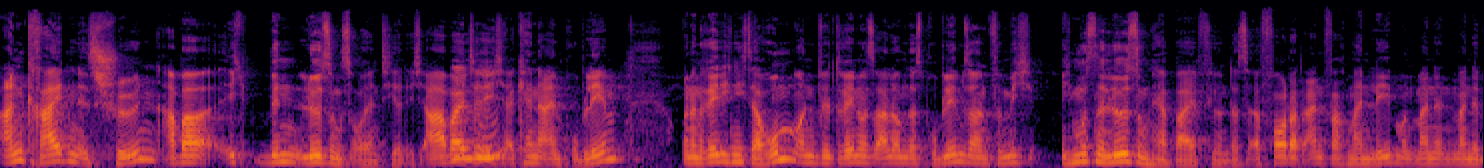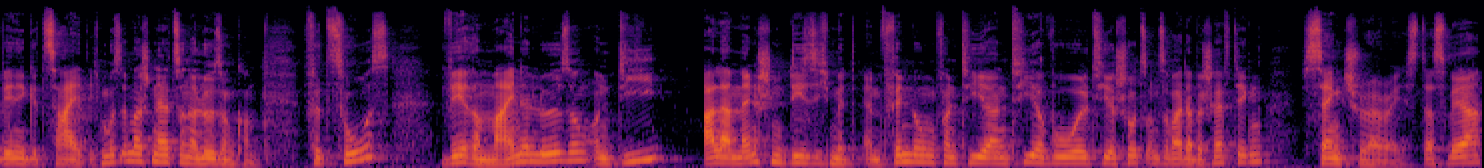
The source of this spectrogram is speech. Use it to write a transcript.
ankreiden ist schön, aber ich bin lösungsorientiert. Ich arbeite, mhm. ich erkenne ein Problem und dann rede ich nicht darum und wir drehen uns alle um das Problem, sondern für mich, ich muss eine Lösung herbeiführen. Das erfordert einfach mein Leben und meine, meine wenige Zeit. Ich muss immer schnell zu einer Lösung kommen. Für Zoos wäre meine Lösung und die aller Menschen, die sich mit Empfindungen von Tieren, Tierwohl, Tierschutz und so weiter beschäftigen, Sanctuaries. Das wäre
